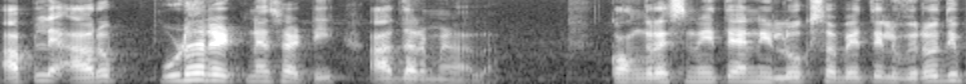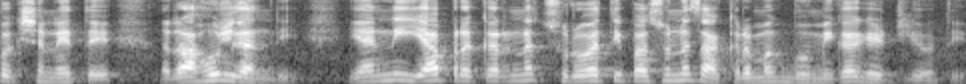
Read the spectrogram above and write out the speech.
आपले आरोप पुढं रेटण्यासाठी आधार मिळाला. काँग्रेस नेते आणि लोकसभेतील विरोधी पक्ष नेते राहुल गांधी यांनी या प्रकरणात सुरुवातीपासूनच आक्रमक भूमिका घेतली होती.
